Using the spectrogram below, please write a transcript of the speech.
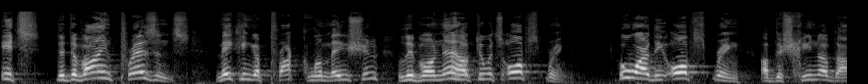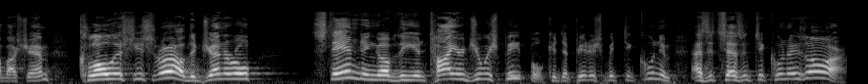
it's the divine presence making a proclamation, livoneha, to its offspring. Who are the offspring of the Shekhinah of the Hashem? Klolis Yisrael, the general standing of the entire Jewish people, Kedapirish mitikunim, as it says in Tikkun Zohar.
